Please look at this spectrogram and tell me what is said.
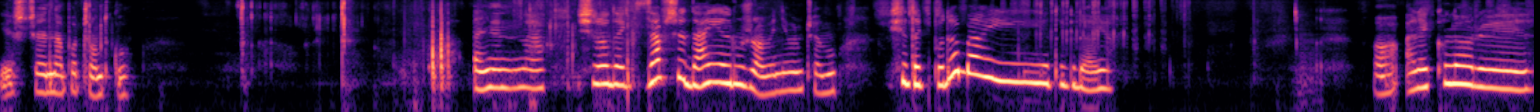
Jeszcze na początku. Ale na środek zawsze daję różowy. Nie wiem czemu. Mi się tak podoba i tak daję. O, ale kolory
